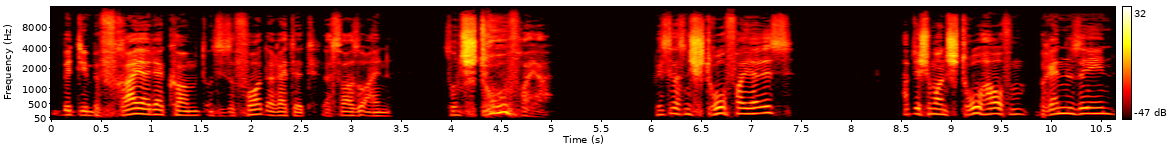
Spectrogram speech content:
mit dem Befreier, der kommt und sie sofort errettet, das war so ein, so ein Strohfeuer. Wisst ihr, was ein Strohfeuer ist? Habt ihr schon mal einen Strohhaufen brennen sehen?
